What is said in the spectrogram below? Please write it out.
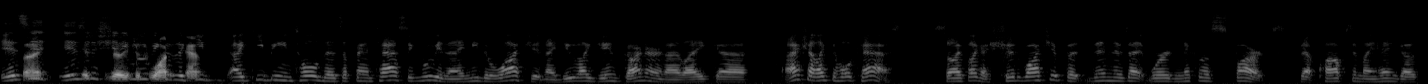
Is it is it a shitty really movie? Because I down. keep I keep being told that it's a fantastic movie that I need to watch it, and I do like James Garner, and I like uh, actually I like the whole cast, so I feel like I should watch it. But then there's that word Nicholas Sparks that pops in my head and goes,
